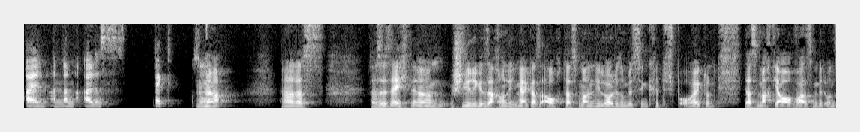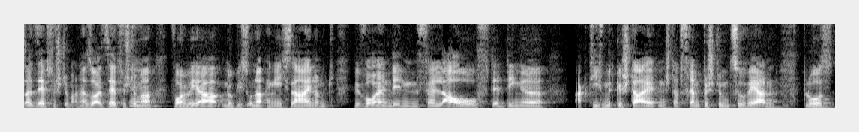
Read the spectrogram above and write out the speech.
allen anderen alles weg? So. Ja, ja, das, das ist echt eine schwierige Sache und ich merke das auch, dass man die Leute so ein bisschen kritisch beäugt und das macht ja auch was mit uns als Selbstbestimmer. Ne? So als Selbstbestimmer wollen wir ja möglichst unabhängig sein und wir wollen den Verlauf der Dinge aktiv mitgestalten, statt fremdbestimmt zu werden. Bloß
